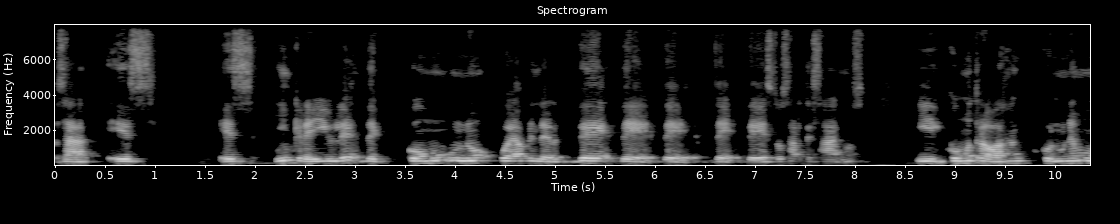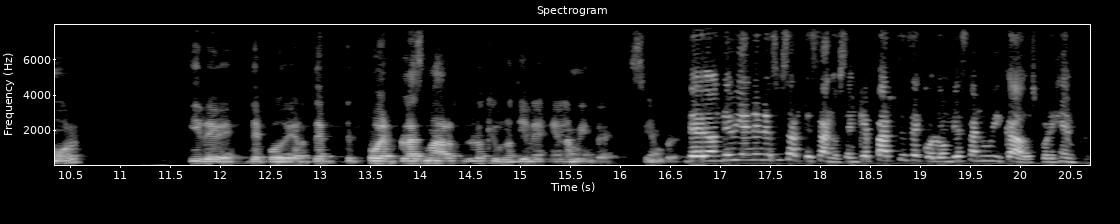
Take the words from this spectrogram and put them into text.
O sea, es, es increíble de cómo uno puede aprender de, de, de, de estos artesanos y cómo trabajan con un amor y de, de poder, de, poder plasmar lo que uno tiene en la mente siempre. ¿De dónde vienen esos artesanos? ¿En qué partes de Colombia están ubicados, por ejemplo?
